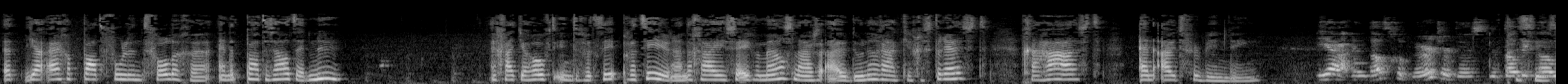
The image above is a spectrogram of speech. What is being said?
Het, jouw eigen pad voelend volgen. En het pad is altijd nu. En gaat je hoofd interpreteren. En dan ga je zeven mijlslaarzen uitdoen. Dan raak je gestrest, gehaast en uit verbinding. ja, en dat gebeurt er dus. Dat Precies. ik dan,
